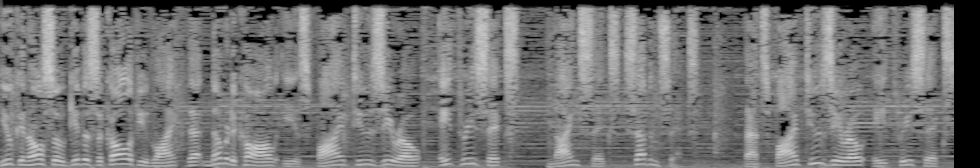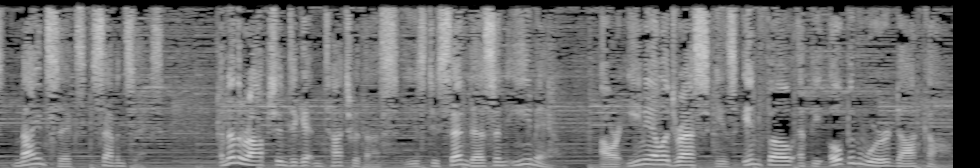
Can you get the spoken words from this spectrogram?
You can also give us a call if you'd like. That number to call is 520-836-9676. That's 520-836-9676. Another option to get in touch with us is to send us an email. Our email address is info at theopenword.com.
